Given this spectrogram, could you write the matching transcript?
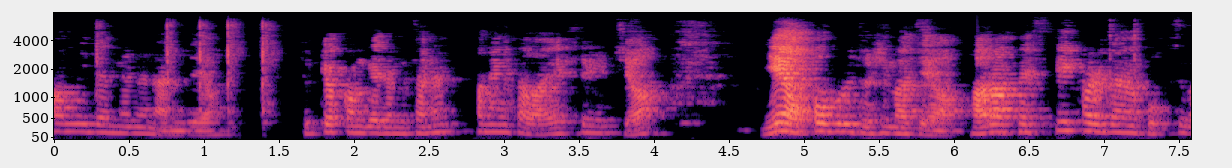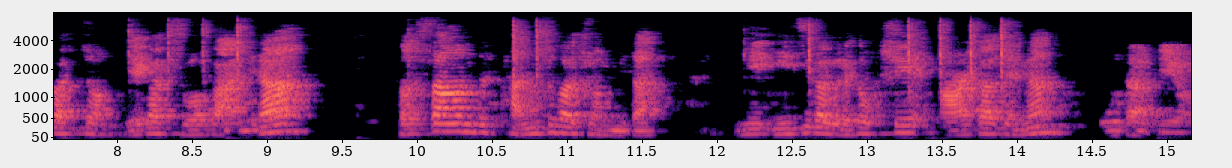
come이 되면은 안 돼요. 주격 관계 대명사는 선행사와의 스위치요. 얘 어법으로 조심하세요. 바로 앞에 스피커를 대면 복수 같죠? 얘가 주어가 아니라 더 사운드 단수가 주어입니다. 이 is가 그래서 혹시 R가 되면 오답이에요.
